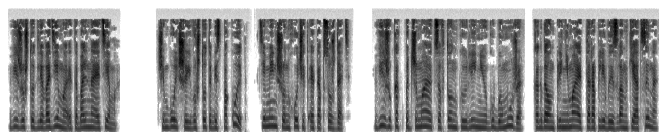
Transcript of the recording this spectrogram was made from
Вижу, что для Вадима это больная тема. Чем больше его что-то беспокоит, тем меньше он хочет это обсуждать. Вижу, как поджимаются в тонкую линию губы мужа, когда он принимает торопливые звонки от сына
